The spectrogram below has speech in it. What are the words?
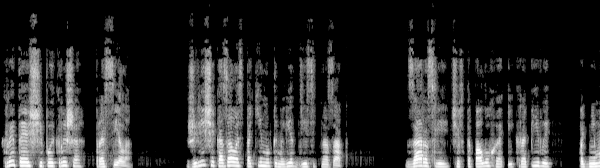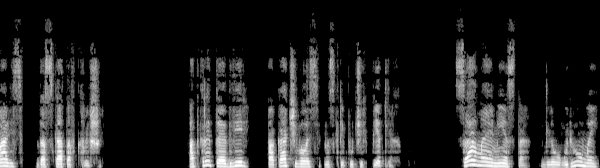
Крытая щепой крыша просела. Жилище казалось покинутым лет десять назад. Заросли чертополоха и крапивы поднимались до скатов крыши. Открытая дверь покачивалась на скрипучих петлях. Самое место для угрюмой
